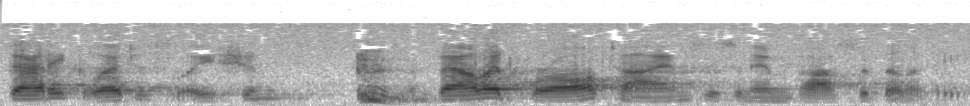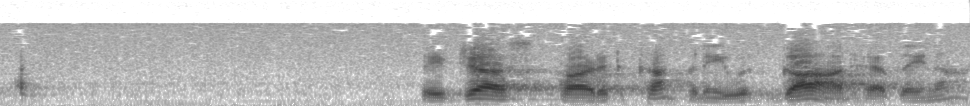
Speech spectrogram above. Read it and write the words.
static legislation valid for all times is an impossibility. They've just parted company with God, have they not?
